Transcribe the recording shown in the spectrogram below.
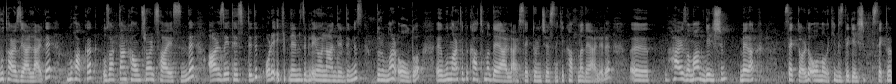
bu tarz yerlerde muhakkak uzaktan kontrol sayesinde arızayı tespit edip oraya ekiplerimizi bile yönlendirdiğimiz durumlar oldu. E, Bunlar tabii katma değerler, sektörün içerisindeki katma değerleri. E, Her zaman gelişim, merak sektörde olmalı ki biz de gelişip sektöre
